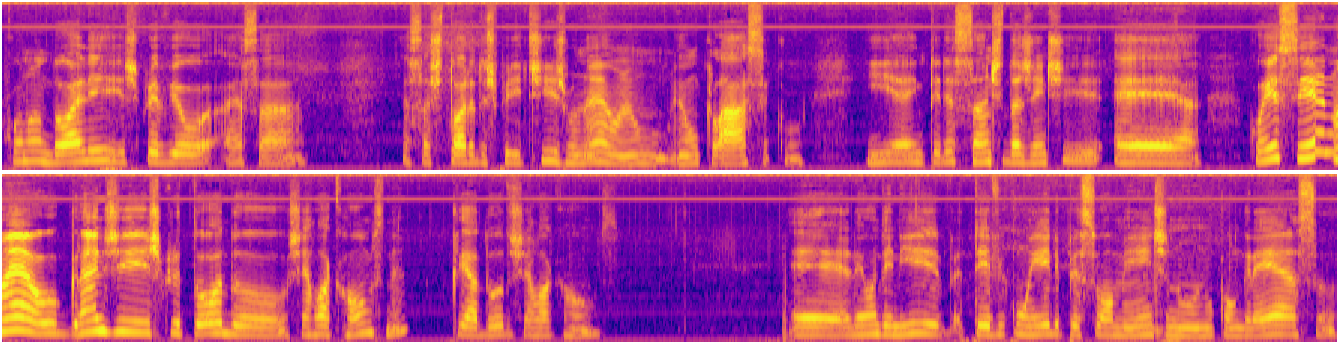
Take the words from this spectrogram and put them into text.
Conan Doyle escreveu essa, essa história do Espiritismo, né? é, um, é um clássico e é interessante da gente é, conhecer não é, o grande escritor do Sherlock Holmes, né? Criador do Sherlock Holmes. É, Leon Denis teve com ele pessoalmente no, no congresso,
